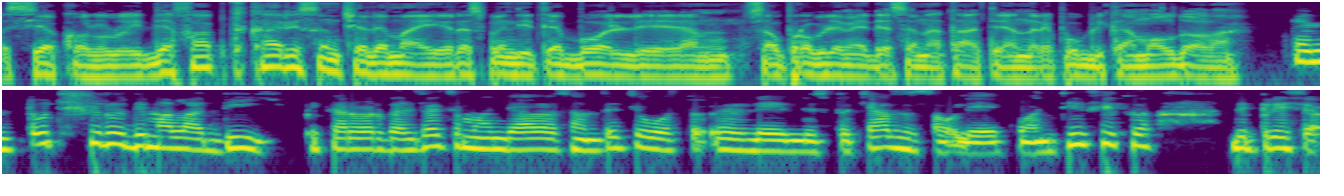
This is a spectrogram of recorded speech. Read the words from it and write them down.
secolului. De fapt, care sunt cele mai răspândite boli um, sau probleme de sănătate în Republica Moldova? Din tot șirul de maladii pe care Organizația Mondială a Sănătății le, le stochează sau le cuantifică, depresia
